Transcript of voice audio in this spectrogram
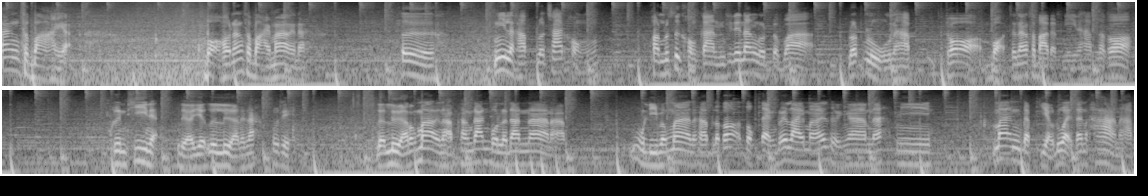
นั่งสบายอะ่ะเบาะเขานั่งสบายมากเลยนะ เออ นี่แหละครับ รสชาติของความรู้สึกของการที่ได้นั่งรถแบบว่ารถหรูนะครับ ก็เบาะจะนั่งสบายแบบนี้นะครับ แล้วก็พื้นที่เนี่ยเหลือเยอะเหลือๆเลยนะดูสิเหลือๆมากๆเลยนะครับ ทั้งด้านบนและด้านหน้านะครับอู้ดีมากๆนะครับ แล้วก็ตกแต่งด้วยลายไม้สวยงามนะ มีม่านแบบเกี่ยวด้วยด้านข้างนะครับ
